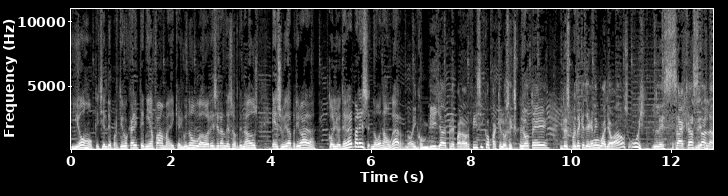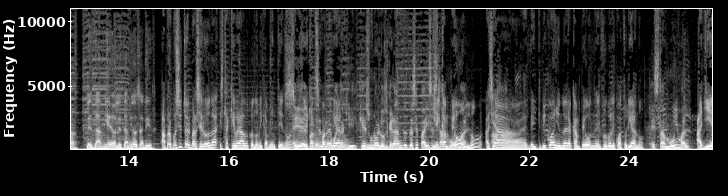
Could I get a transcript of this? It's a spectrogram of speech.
Y ojo, que si el Deportivo Cali tenía fama de que algunos jugadores eran desordenados en su vida privada, con Leonel Álvarez no van a jugar. ¿no? Y con Villa de preparador físico para que los explote después de que lleguen en Guayabados. Uy, les saca hasta la... Les da miedo, les da miedo salir. A propósito del Barcelona, está quebrado económicamente, ¿no? Sí, el, Barcelona de ecuatoriano. Guayaquil, que es uno de los grandes de ese país, Y el muy campeón, mal. ¿no? Hacía veintipico años no era campeón en el fútbol ecuatoriano. está muy mal. Allí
